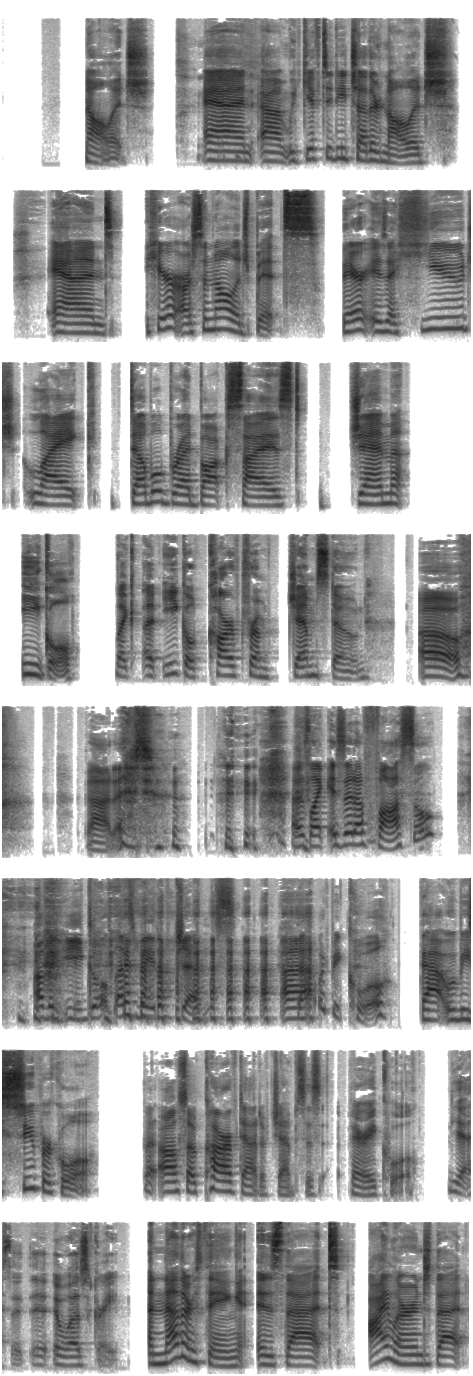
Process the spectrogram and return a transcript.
knowledge. And um, we gifted each other knowledge. And here are some knowledge bits. There is a huge, like, double bread box sized gem eagle. Like an eagle carved from gemstone. Oh, got it. I was like, is it a fossil of an eagle that's made of gems? that would be cool. That would be super cool. But also carved out of gems is very cool. Yes, it, it, it was great. Another thing is that I learned that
